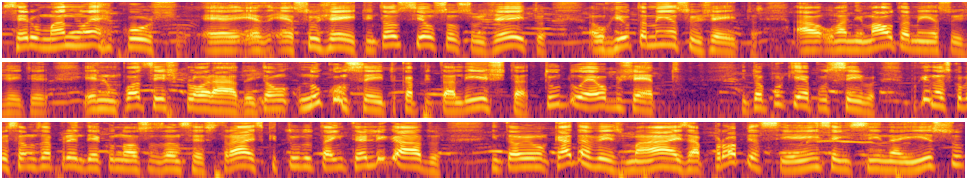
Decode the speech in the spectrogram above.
Ser humano não é recurso, é, é, é, sujeito. Então, se eu sou sujeito, o rio também é sujeito, o animal também é sujeito. Ele, ele não pode ser explorado. Então, no conceito capitalista, tudo é objeto. Então, por que é possível? Porque nós começamos a aprender com nossos ancestrais que tudo está interligado. Então, eu, cada vez mais, a própria ciência ensina isso,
